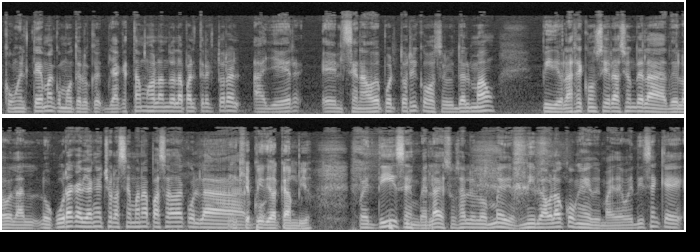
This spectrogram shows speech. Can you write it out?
con el tema, como te lo que, ya que estamos hablando de la parte electoral, ayer el Senado de Puerto Rico, José Luis Dalmau, pidió la reconsideración de la, de la locura que habían hecho la semana pasada con la... ¿Qué pidió a cambio? Pues dicen, ¿verdad? Eso sale en los medios. Ni lo he hablado con Edwin, dicen que...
